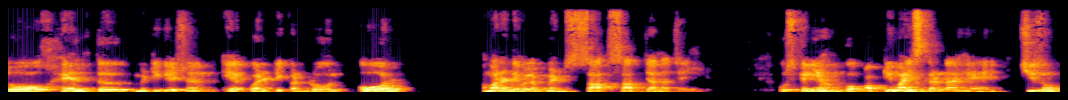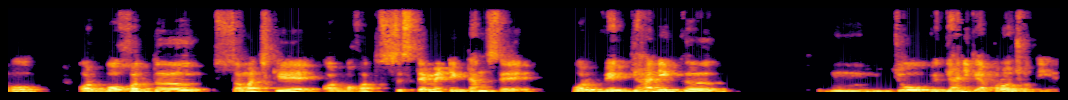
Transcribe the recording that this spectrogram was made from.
तो health mitigation air quality control और हमारा डेवलपमेंट साथ साथ जाना चाहिए। उसके लिए हमको ऑप्टिमाइज करना है चीज़ों को और बहुत समझ के और बहुत सिस्टेमेटिक ढंग से और वैज्ञानिक जो वैज्ञानिक अप्रोच होती है,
